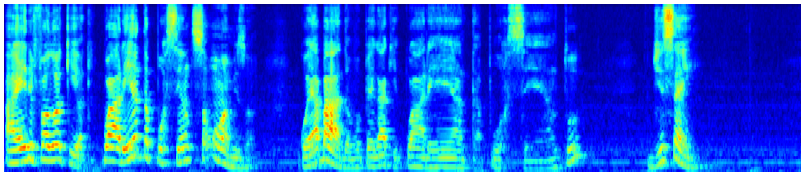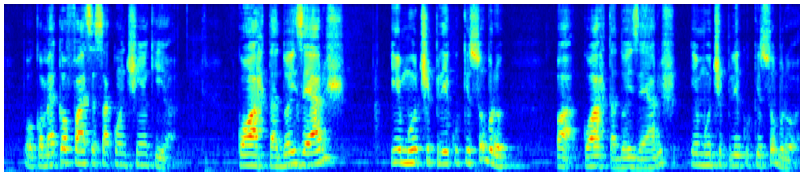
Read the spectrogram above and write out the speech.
Aí ele falou aqui ó, que 40% são homens. Ó. Goiabada, eu vou pegar aqui 40% de 100. Pô, como é que eu faço essa continha aqui? Ó? Corta dois zeros e multiplica o que sobrou. Ó, corta dois zeros e multiplica o que sobrou.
